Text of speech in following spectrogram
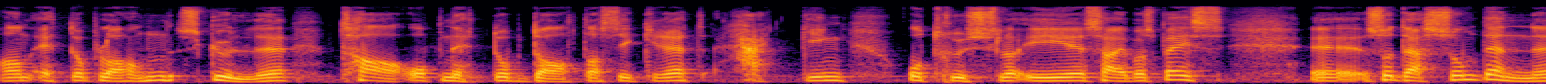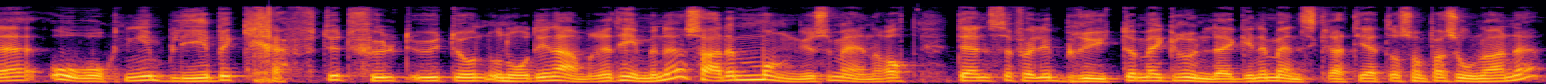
han etter planen skulle ta opp nettopp datasikkerhet, hacking og trusler i cyberspace. Eh, så dersom denne overvåkningen blir bekreftet fullt ut nå de nærmere timene, så er det mange som mener at den selvfølgelig bryter med grunnleggende menneskerettigheter som personvernet.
